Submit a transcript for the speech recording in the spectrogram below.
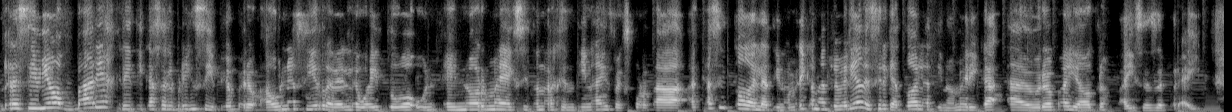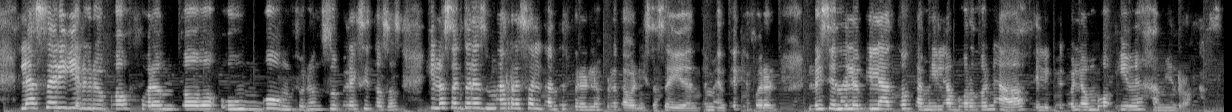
Recibió varias críticas al principio, pero aún así Rebelde Way tuvo un enorme éxito en Argentina y fue exportada a casi toda Latinoamérica. Me atrevería a decir que a toda Latinoamérica, a Europa y a otros países de por ahí. La serie y el grupo fueron todo un boom, fueron súper exitosos y los actores más resaltantes fueron los protagonistas, evidentemente, que fueron Luisiana Pilato, Camila Bordonada, Felipe Colombo y Benjamín Rojas.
